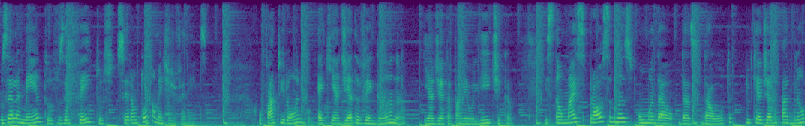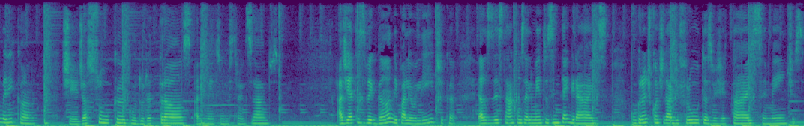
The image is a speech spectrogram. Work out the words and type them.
os elementos, os efeitos serão totalmente diferentes. O fato irônico é que a dieta vegana e a dieta paleolítica estão mais próximas uma da, da, da outra do que a dieta padrão americana, cheia de açúcar, gordura trans, alimentos industrializados. As dietas vegana e paleolítica, elas destacam os alimentos integrais, com grande quantidade de frutas, vegetais, sementes.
